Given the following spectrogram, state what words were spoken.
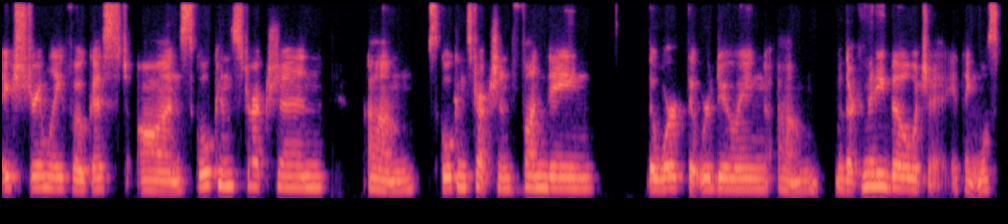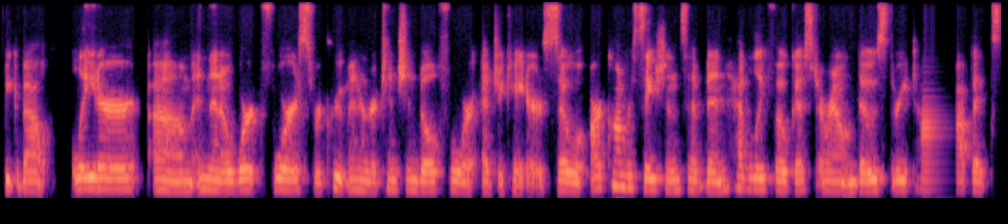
extremely focused on school construction, um, school construction funding, the work that we're doing um, with our committee bill, which I, I think we'll speak about later, um, and then a workforce recruitment and retention bill for educators. So our conversations have been heavily focused around those three topics.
